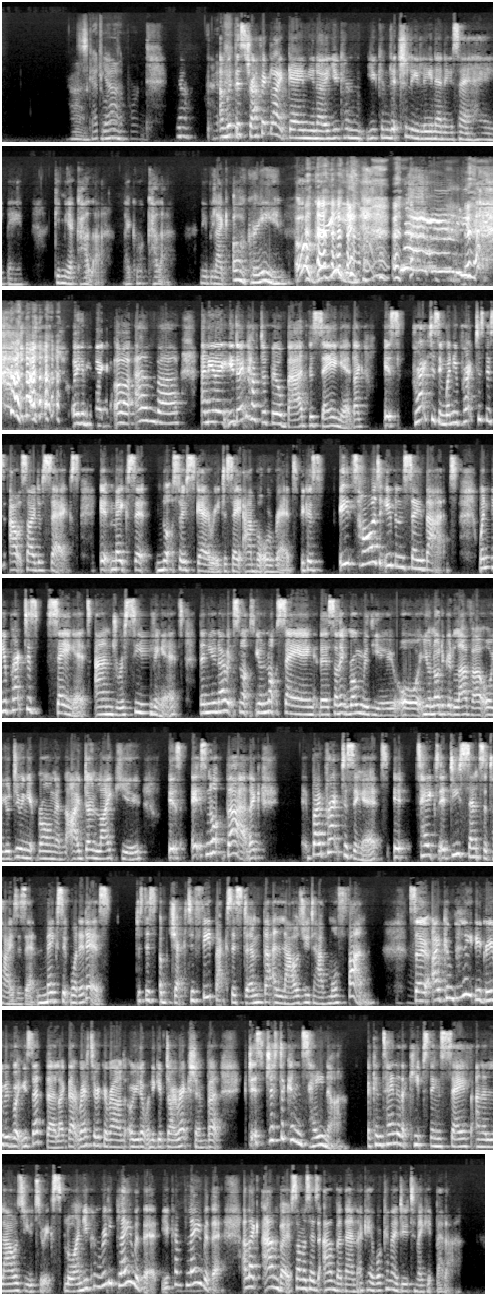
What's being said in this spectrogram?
Scheduling yeah. is important. Yeah. And with this traffic light game, you know, you can you can literally lean in and you say, "Hey, babe, give me a color. Like what color?" And you'd be like, "Oh, green. Oh, green." Or you can be like, "Oh, amber." And you know, you don't have to feel bad for saying it. Like it's practicing. When you practice this outside of sex, it makes it not so scary to say amber or red because it's hard to even say that. When you practice saying it and receiving it then you know it's not you're not saying there's something wrong with you or you're not a good lover or you're doing it wrong and i don't like you. It's it's not that. Like by practicing it it takes it desensitizes it makes it what it is. Just this objective feedback system that allows you to have more fun. Mm-hmm. So I completely agree with what you said there, like that rhetoric around, oh, you don't want to give direction, but it's just a container, a container that keeps things safe and allows you to explore. And you can really play with it. You can play with it. And like Amber, if someone says Amber, then okay, what can I do to make it better?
